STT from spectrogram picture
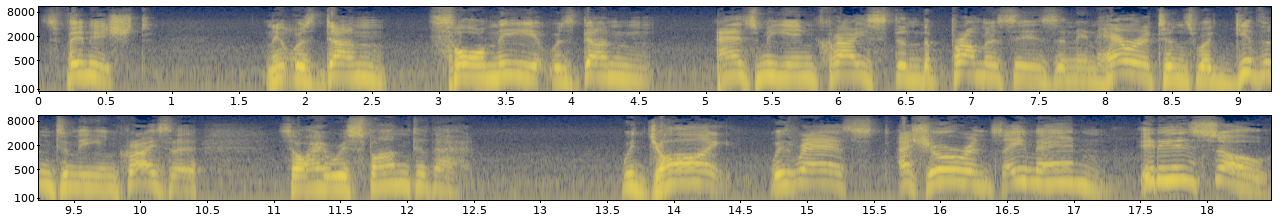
it's finished. And it was done for me, it was done as me in Christ, and the promises and inheritance were given to me in Christ. Uh, so I respond to that with joy, with rest, assurance. Amen. It is so.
